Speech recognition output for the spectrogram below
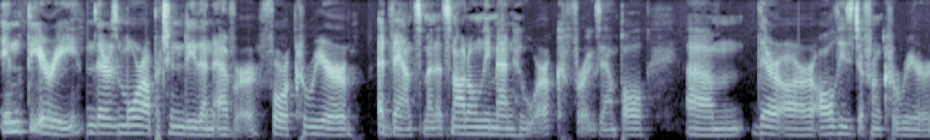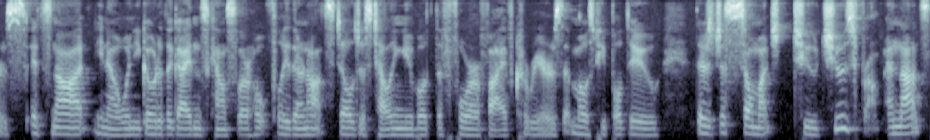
in theory, there's more opportunity than ever for career advancement. It's not only men who work, for example um, there are all these different careers. It's not, you know, when you go to the guidance counselor, hopefully they're not still just telling you about the four or five careers that most people do. There's just so much to choose from, and that's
